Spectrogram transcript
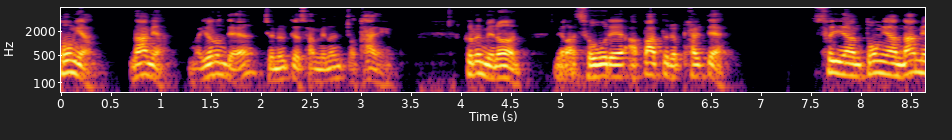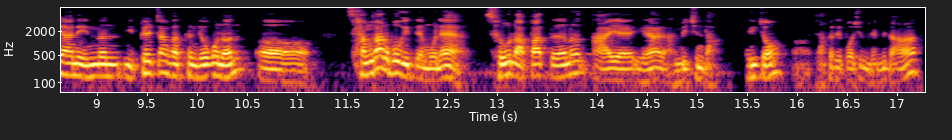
동해안, 남해안 뭐 이런데 저녁 때 사면은 좋다. 그러면은 내가 서울에 아파트를 팔 때 서해안, 동해안, 남해안에 있는 이 별장 같은 요거는 어 상가로 보기 때문에 서울 아파트는 아예 영향을 안 미친다. 알겠죠? 어, 자, 그렇게 보시면 됩니다.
